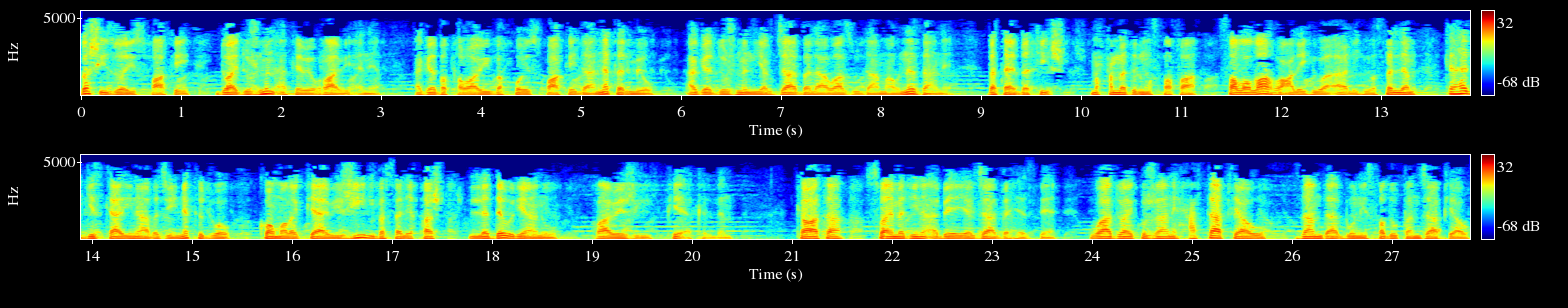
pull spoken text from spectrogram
بەشی زۆری سوپاکەی دوای دوژمن ئەکەوێ و ڕاوی ئەنێ، ئەگەر بە تەواوی بە خۆی و سوپاکەیدا نەپەرموێ و ئەگەر دوژمن یەکجار بە لاواز و داماو نەزانێ، بە تایبەتیش محمد المصطفی صلی اللە علیه و آله و سلم کە هەرگیز کاری نابەجێی نەکردووە و کۆمەڵێک پیاوی ژیری بە سەلیقەش لە دەوریان و ڕاوێژی پێ ئەکردن. کەواتە سوپای مەدینە ئەبێ یەکجار بەهێز بێ وا دوای کوژرانی حەفتا پیاو و زامدار بوونی سەد و پەنجا پیاو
